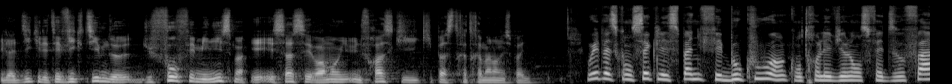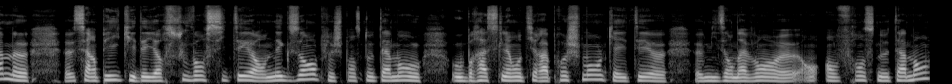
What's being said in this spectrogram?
il a dit qu'il était victime du faux féminisme. Et, ça, c'est vraiment une, phrase qui, qui passe très très mal en Espagne. Oui, parce qu'on sait que l'Espagne fait beaucoup hein, contre les violences faites aux femmes. Euh, c'est un pays qui est d'ailleurs souvent cité en exemple. Je pense notamment au, bracelet anti-rapprochement qui a été euh, euh, mis en avant en, France notamment.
